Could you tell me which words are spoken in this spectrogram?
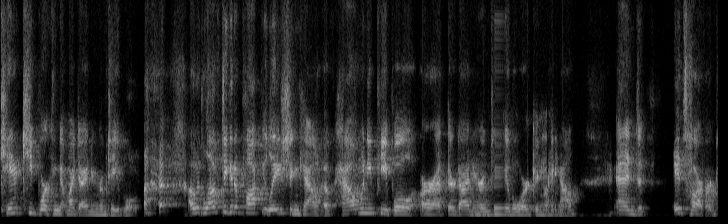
can't keep working at my dining room table. I would love to get a population count of how many people are at their dining room mm-hmm. table working right now. And it's hard.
